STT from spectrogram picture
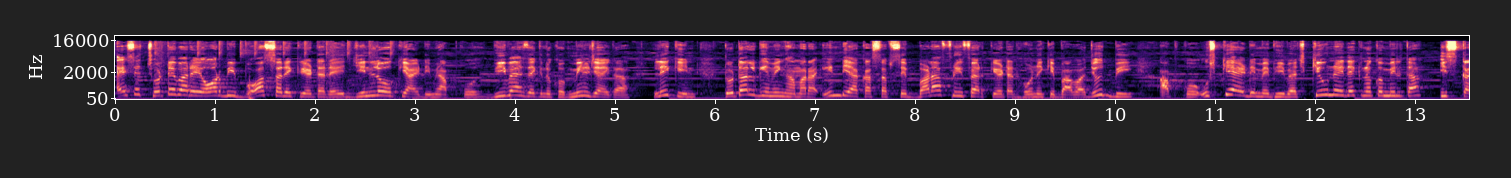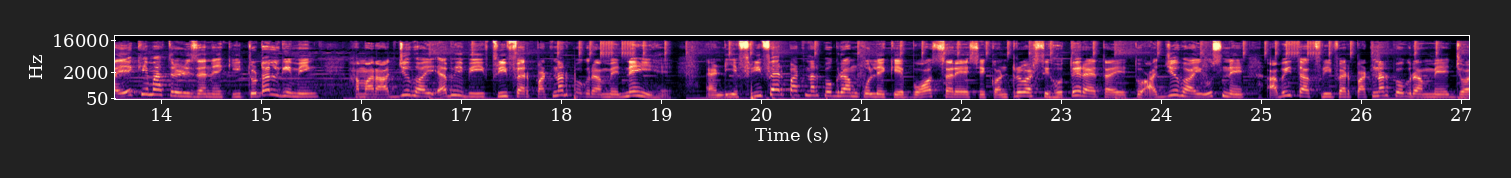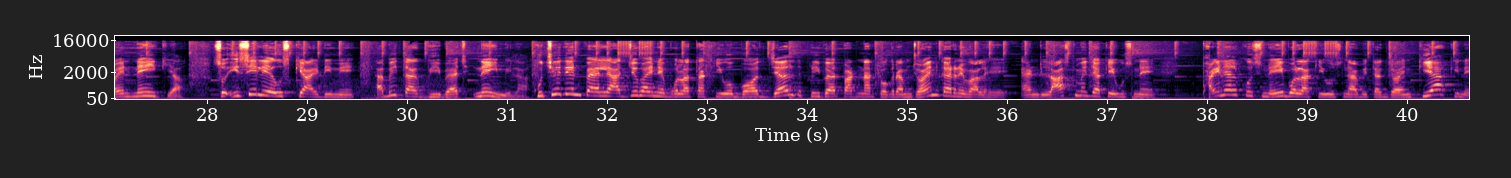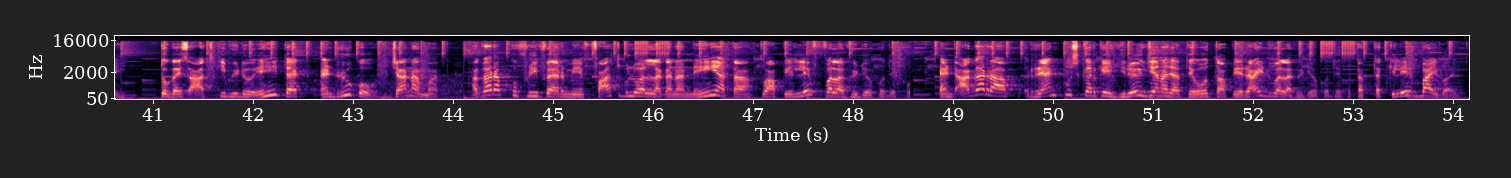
ऐसे छोटे बड़े और भी बहुत सारे क्रिएटर है, जिन लोगों की आईडी में आपको वी बैच देखने को मिल जाएगा। लेकिन टोटल गेमिंग हमारा इंडिया का सबसे बड़ा फ्री फायर क्रिएटर होने के बावजूद भी आपको उसकी आईडी में वी बैच क्यों नहीं देखने को मिलता? इसका एक ही मात्र रीज़न है कि टोटल गेमिंग हमारा अज्जू भाई अभी भी फ्री फायर पार्टनर प्रोग्राम में नहीं है। एंड ये फ्री फायर पार्टनर प्रोग्राम को लेके बहुत सारे ऐसे कंट्रोवर्सी होते रहता है तो अज्जू भाई उसने अभी तक फ्री फायर पार्टनर प्रोग्राम में ज्वाइन नहीं किया। सो इसीलिए उसकी आईडी में अभी तक भी बैच नहीं मिला। कुछ ही दिन पहले अज्जू भाई ने बोला था कि वो बहुत जल्द free fire partner program join करने वाले है। एंड लास्ट में जाके उसने फाइनल कुछ नहीं बोला कि उसने अभी तक ज्वाइन किया कि नहीं। तो गैस आज की वीडियो यहीं तक। एंड रुको, जाना मत। अगर आपको फ्री फायर में फास्ट ग्लोअल लगाना नहीं आता तो आप ये लेफ़्ट वाला वीडियो को देखो। एंड अगर आप रैंक पुश करके हीरोइक जाना चाहते हो तो आप ये राइट वाला वीडियो को देखो। तब तक के लिए बाय बाय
